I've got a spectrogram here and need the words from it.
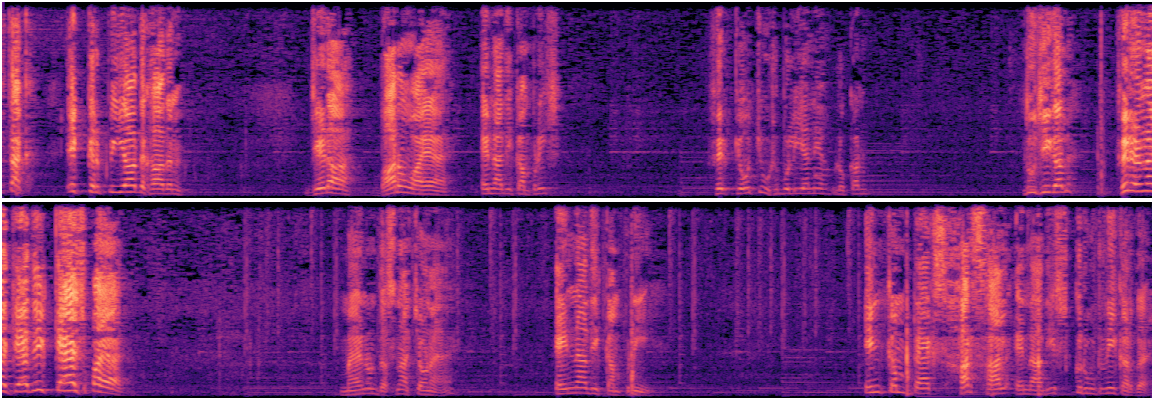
ਤੱਕ ਇੱਕ ਰੁਪਿਆ ਦਿਖਾ ਦੇਣ। ਜਿਹੜਾ ਬਾਹਰੋਂ ਆਇਆ ਇਹਨਾਂ ਦੀ ਕੰਪਨੀ 'ਚ। ਫਿਰ ਕਿਉਂ ਝੂਠ ਬੋਲੀ ਜਾਂਦੇ ਆ ਲੋਕਾਂ ਨੂੰ? ਦੂਜੀ ਗੱਲ, ਫਿਰ ਇਹਨਾਂ ਨੇ ਕਹਿ ਦੀ ਕੈਸ਼ ਪਾਇਆ ਮੈਂ ਇਹਨਾਂ ਨੂੰ ਦੱਸਣਾ ਚਾਹਣਾ ਹੈ, ਇਹਨਾਂ ਦੀ ਕੰਪਨੀ ਇਨਕਮ ਟੈਕਸ ਹਰ ਸਾਲ ਇਹਨਾਂ ਦੀ ਸਕਰੂਟਨੀ ਕਰਦਾ ਹੈ।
